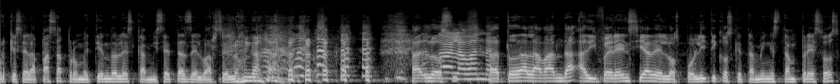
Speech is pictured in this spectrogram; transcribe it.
porque se la pasa prometiéndoles camisetas del Barcelona A toda la banda. a toda la banda, a diferencia de los políticos que también están presos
